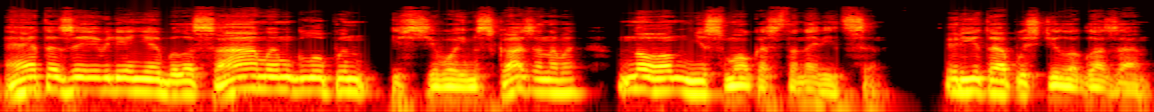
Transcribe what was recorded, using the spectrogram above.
Это заявление было самым глупым из всего им сказанного, но он не смог остановиться. Рита опустила глаза.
